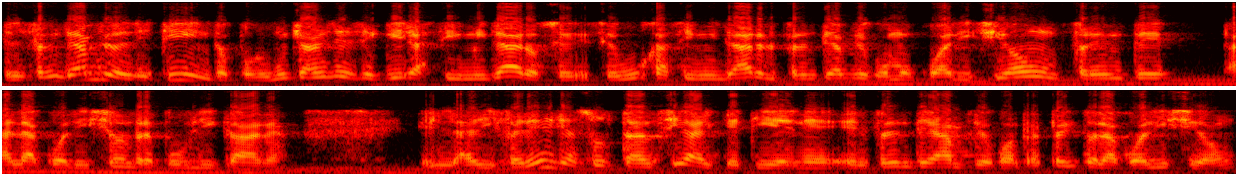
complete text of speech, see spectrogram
el frente amplio es distinto porque muchas veces se quiere asimilar o se busca asimilar el frente amplio como coalición frente a la coalición republicana. La diferencia sustancial que tiene el frente amplio con respecto a la coalición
